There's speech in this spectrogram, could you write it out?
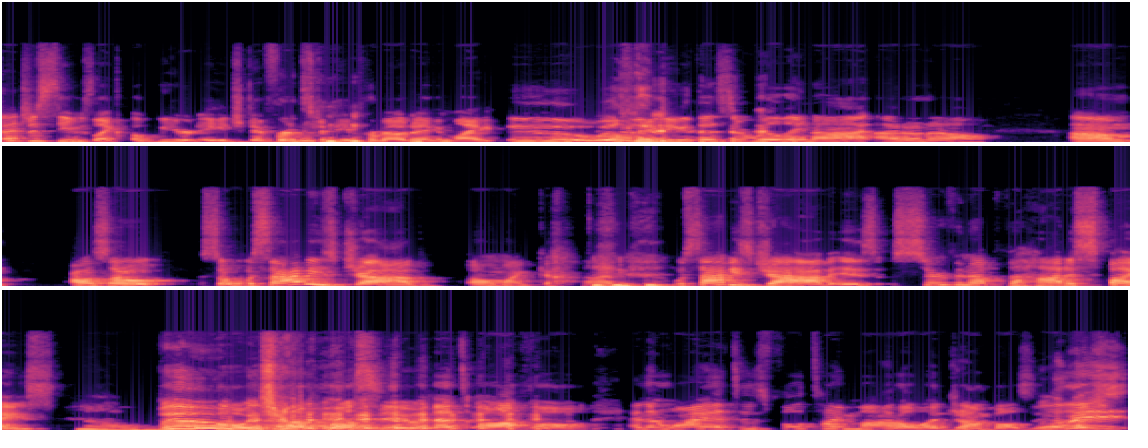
that just seems like a weird age difference to be promoting and like, ooh, will they do this or will they not? I don't know. Um also, so Wasabi's job, oh my god. Wasabi's job is serving up the hottest spice. no. Boo, John Ball Zoo. That's awful. And then Wyatt's his full-time model at John Ball Zoo. Which-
